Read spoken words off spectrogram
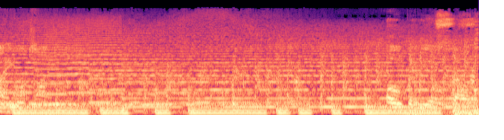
Mind. Open yourself.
